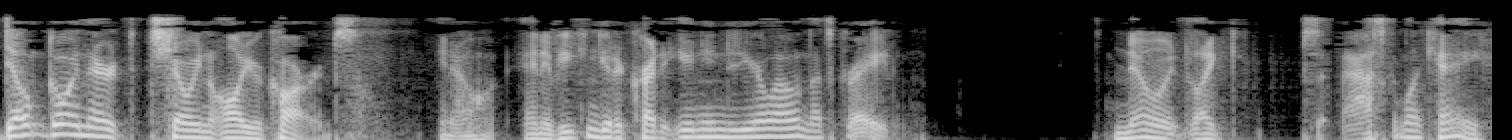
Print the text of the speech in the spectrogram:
don't go in there showing all your cards, you know. And if you can get a credit union to your loan, that's great. No, like ask them like, hey,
